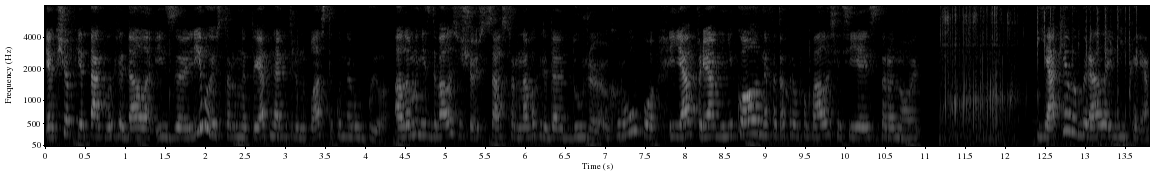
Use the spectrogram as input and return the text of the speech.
Якщо б я так виглядала із лівої сторони, то я б навіть ринопластику не робила. Але мені здавалося, що ось ця сторона виглядає дуже грубо, і я прям ніколи не фотографувалася цією стороною. Як я вибирала лікаря?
